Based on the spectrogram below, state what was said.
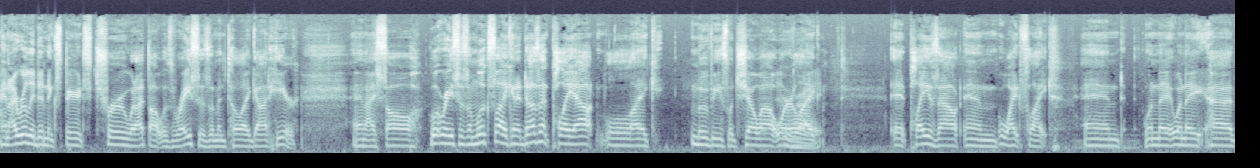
and I really didn't experience true what I thought was racism until I got here, and I saw what racism looks like, and it doesn't play out like movies would show out, where Right. like it plays out in white flight. And when they when they had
